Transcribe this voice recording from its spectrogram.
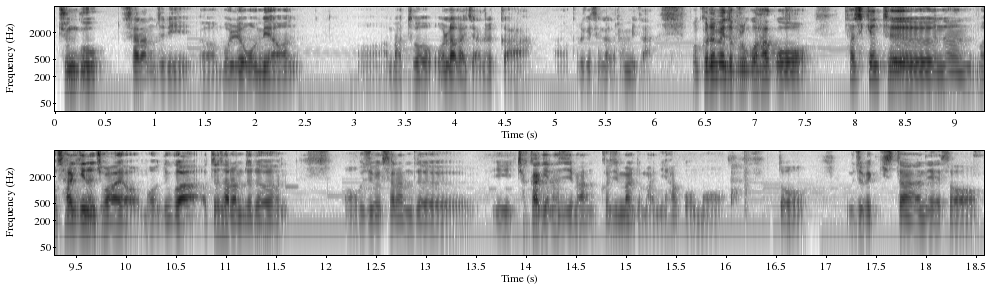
중국 사람들이 어, 몰려오면 어, 아마 더 올라가지 않을까 어, 그렇게 생각을 합니다. 뭐 그럼에도 불구하고 타시켄트는 뭐 살기는 좋아요. 뭐 누가 어떤 사람들은 어, 우즈벡 사람들이 착하긴 하지만 거짓말도 많이 하고 뭐 또 우즈베키스탄에서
